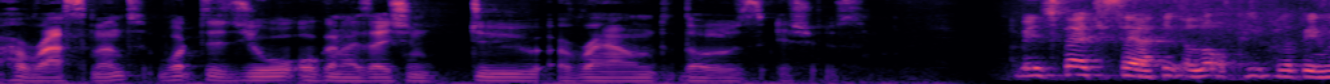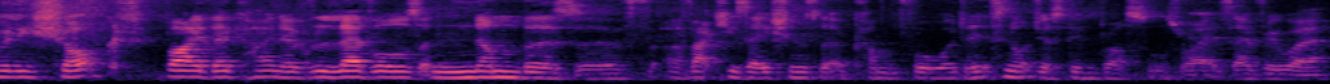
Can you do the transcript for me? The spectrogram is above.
harassment. What does your organisation do around those issues? I mean, it's fair to say I think a lot of people have been really shocked by the kind of levels and numbers of, of accusations that have come forward. And it's not just in Brussels, right? It's everywhere.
